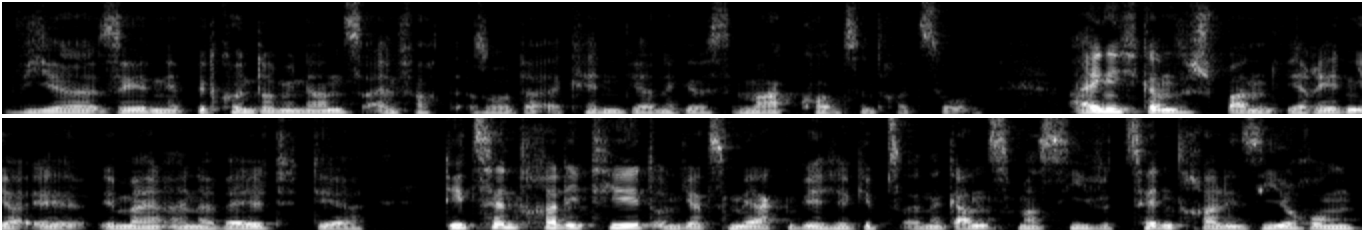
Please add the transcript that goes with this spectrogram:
wir sehen Bitcoin-Dominanz einfach, also da erkennen wir eine gewisse Marktkonzentration eigentlich ganz spannend. Wir reden ja äh, immer in einer Welt der Dezentralität und jetzt merken wir, hier gibt es eine ganz massive Zentralisierung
